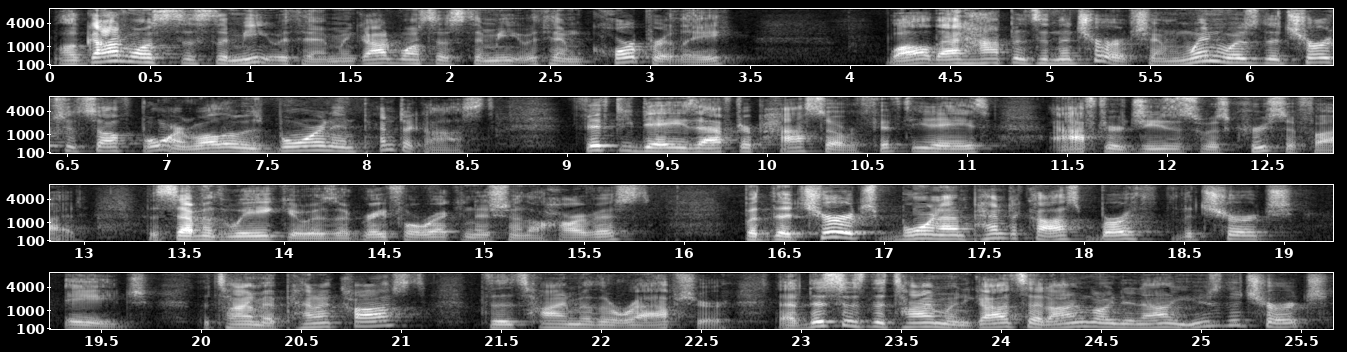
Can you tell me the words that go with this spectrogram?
Well, God wants us to meet with Him, and God wants us to meet with Him corporately. Well, that happens in the church. And when was the church itself born? Well, it was born in Pentecost, 50 days after Passover, 50 days after Jesus was crucified. The seventh week, it was a grateful recognition of the harvest. But the church born on Pentecost birthed the church age, the time of Pentecost to the time of the rapture. That this is the time when God said, I'm going to now use the church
